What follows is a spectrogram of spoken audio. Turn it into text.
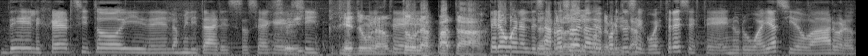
del ejército y de los militares, o sea que sí. que tiene toda una, Este, toda una pata. Pero bueno, el desarrollo de los deporte deportes militar. ecuestres este, en Uruguay ha sido bárbaro.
